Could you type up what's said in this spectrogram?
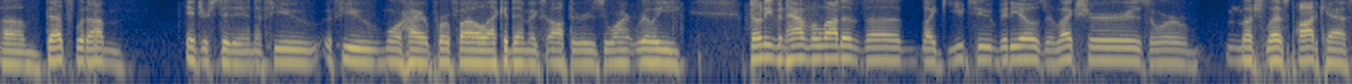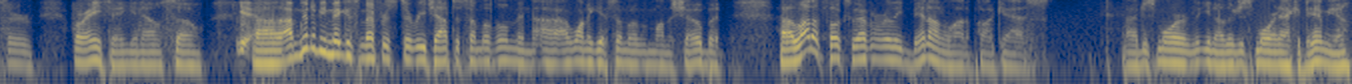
um, that's what I'm interested in. A few, a few more higher profile academics, authors who aren't really don't even have a lot of uh, like YouTube videos or lectures or much less podcasts or or anything, you know. So Yeah. uh, I'm going to be making some efforts to reach out to some of them, and I, I want to get some of them on the show. But uh, a lot of folks who haven't really been on a lot of podcasts, uh, just more, you know, they're just more in academia.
